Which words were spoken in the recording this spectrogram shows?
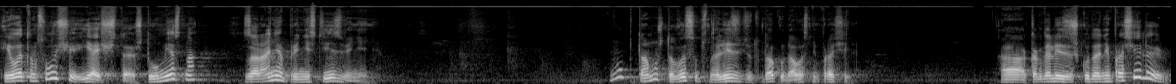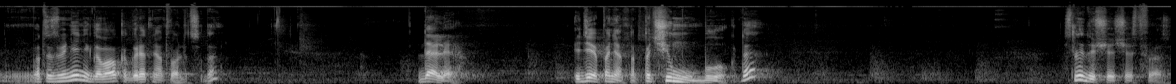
И в этом случае я считаю, что уместно заранее принести извинения. Ну, потому что вы, собственно, лезете туда, куда вас не просили. А когда лезешь, куда не просили, от извинений голова, как говорят, не отвалится, да? Далее. Идея понятна. Почему блок, да? Следующая часть фразы.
